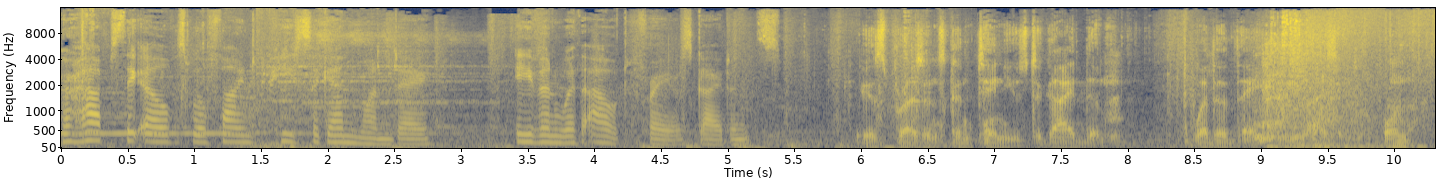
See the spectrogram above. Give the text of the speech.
Perhaps the elves will find peace again one day, even without Freyr's guidance. His presence continues to guide them, whether they realize it or not.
